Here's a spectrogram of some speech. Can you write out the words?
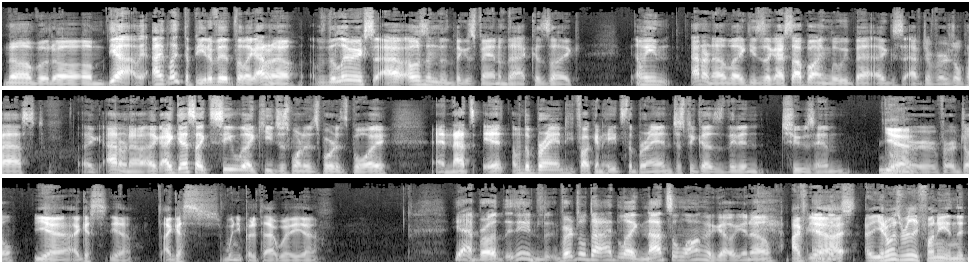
no, but um, yeah, I, mean, I like the beat of it, but like I don't know the lyrics. I, I wasn't the biggest fan of that because like, I mean, I don't know. Like he's like, I stopped buying Louis bags after Virgil passed. Like I don't know. Like I guess I see like he just wanted to support his boy, and that's it of the brand. He fucking hates the brand just because they didn't choose him Yeah. over Virgil. Yeah, I guess. Yeah, I guess when you put it that way, yeah. Yeah, bro, dude, Virgil died like not so long ago. You know. I've, yeah, I, uh, you know what's really funny in the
